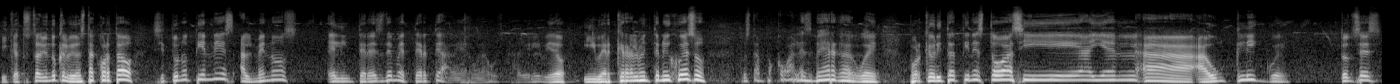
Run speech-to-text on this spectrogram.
y que tú estás viendo que el video está cortado. Si tú no tienes al menos el interés de meterte a ver, voy a buscar bien el video y ver que realmente no dijo eso, pues tampoco vales verga, güey. Porque ahorita tienes todo así ahí en, a, a un clic, güey. Entonces,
